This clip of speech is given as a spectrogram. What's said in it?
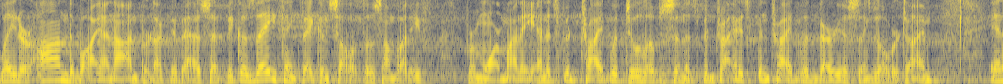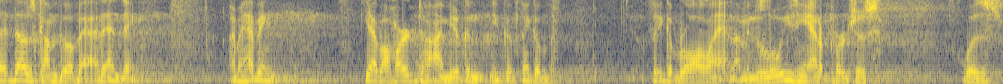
later on to buy a non-productive asset because they think they can sell it to somebody for more money. And it's been tried with tulips and it's been, tried, it's been tried with various things over time. And it does come to a bad ending. I'm having, you have a hard time. You can, you can think, of, think of raw land. I mean, the Louisiana purchase was,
